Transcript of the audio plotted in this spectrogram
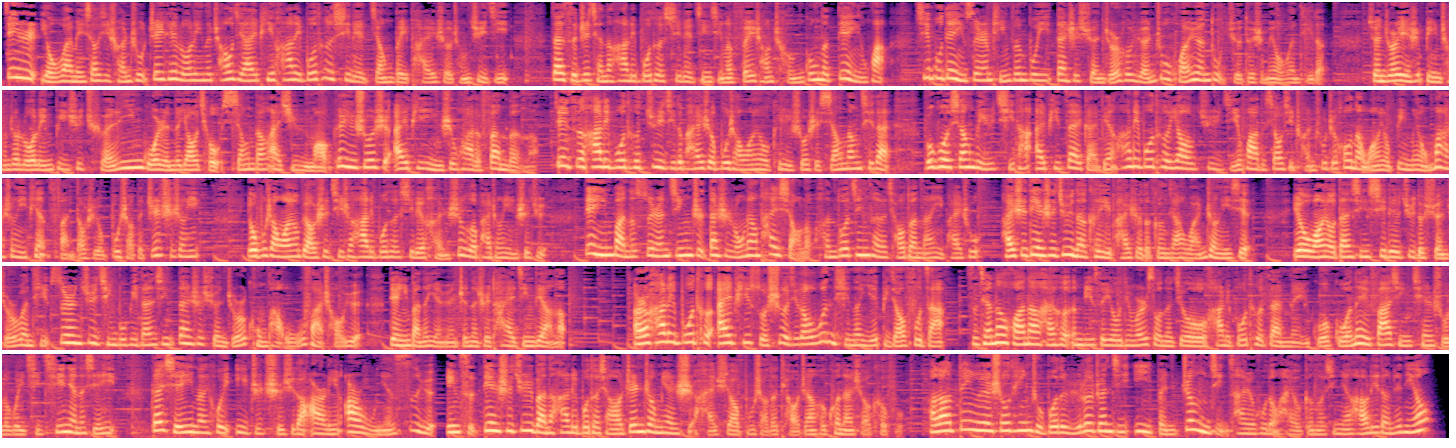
近日有外媒消息传出，J.K. 罗琳的超级 IP《哈利波特》系列将被拍摄成剧集。在此之前的《哈利波特》系列进行了非常成功的电影化，七部电影虽然评分不一，但是选角和原著还原度绝对是没有问题的。选角也是秉承着罗琳必须全英国人的要求，相当爱惜羽毛，可以说是 IP 影视化的范本了。这次《哈利波特》剧集的拍摄，不少网友可以说是相当期待。不过，相比于其他 IP 再改编，《哈利波特》要剧集化的消息传出之后呢，网友并没有骂声一片，反倒是有不少的支持声音。有不少网友表示，其实《哈利波特》系列很适合拍成影视剧。电影版的虽然精致，但是容量太小了，很多精彩的桥段难以拍出，还是电视剧呢可以拍摄的更加完整一些。也有网友担心系列剧的选角问题，虽然剧情不必担心，但是选角恐怕无法超越电影版的演员，真的是太经典了。而《哈利波特》IP 所涉及到问题呢，也比较复杂。此前呢，华纳还和 NBC Universal 呢就《哈利波特》在美国国内发行签署了为期七年的协议，该协议呢会一直持续到二零二五年四月。因此，电视剧版的《哈利波特》想要真正面世，还需要不少的挑战和困难需要克服。好了，订阅收听主播的娱乐专辑，一本正经参与互动，还有更多新年好礼等着你哦。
